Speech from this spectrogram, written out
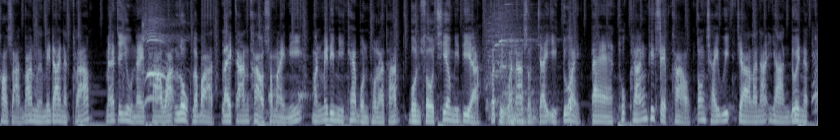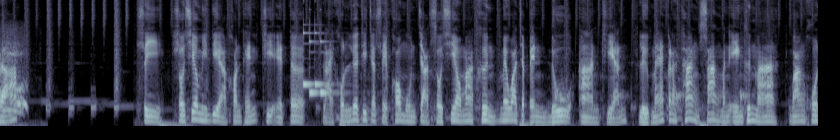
ข่าวสารบ้านเมืองไม่ได้นะครับแม้จะอยู่ในภาวะโรคระบาด รายการข่าวสมัยนี้ มันไม่ได้มีแค่บนโทรทัศน์ บนโซเชียลมีเดียก็ถือว่าน่าสนใจอีกด้วย แต่ทุกครั้งที่เสพข่าวต้องใช้วิจารณญาณด้วยนะครับ 4. Social Media Content Creator หลายคนเลือกที่จะเสพข้อมูลจากโซเชียลมากขึ้น ไม่ว่าจะเป็นดูอ่านเขียน หรือแม้กระทั่งสร้างมันเองขึ้นมา บางคน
